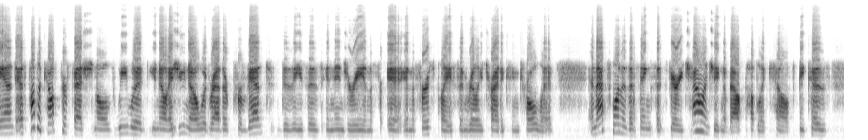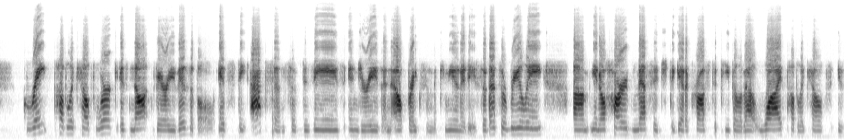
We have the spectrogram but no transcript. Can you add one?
and as public health professionals, we would, you know, as you know, would rather prevent diseases and injury in the in the first place and really try to control it. And that's one of the things that's very challenging about public health because great public health work is not very visible. It's the absence of disease, injuries, and outbreaks in the community. So that's a really, um, you know, hard message to get across to people about why public health is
